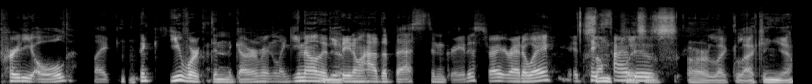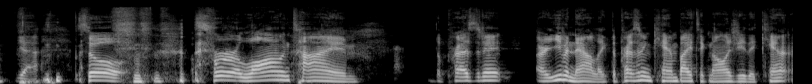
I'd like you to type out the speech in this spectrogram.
pretty old. Like mm-hmm. I think you worked in the government, like you know that Yeah. they don't have the best and greatest, right? Right away. It takes Some time to places are like lacking, yeah. yeah. So for a long time, the president, or even now, like the president can't buy technology. They can't.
